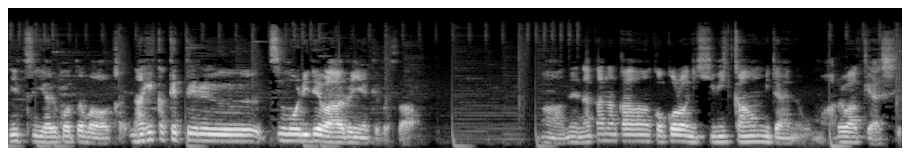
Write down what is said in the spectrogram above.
熱意やる言葉を投げかけてるつもりではあるんやけどさ。まあね、なかなか心に響かんみたいなのもあるわけやし。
